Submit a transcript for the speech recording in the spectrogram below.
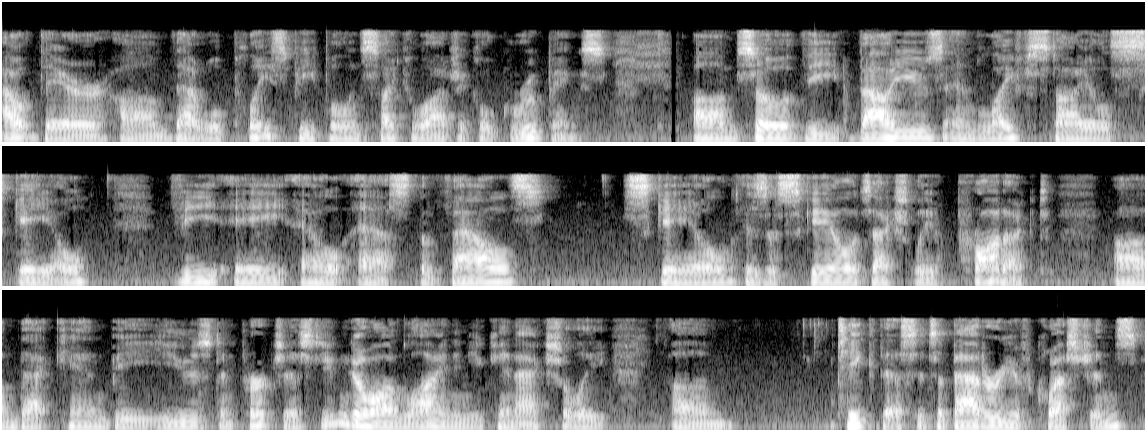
out there um, that will place people in psychological groupings. Um, so the values and lifestyle scale, VALS, the VALS scale is a scale, it's actually a product um, that can be used and purchased. You can go online and you can actually um, take this. It's a battery of questions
